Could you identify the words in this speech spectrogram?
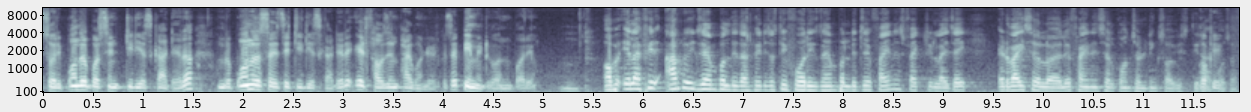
sorry पन्ध्र पर्सेन्ट टिडिएस काटेर हाम्रो पन्ध्र सय चाहिँ टिडिएस काटेर एट थाउजन्ड फाइभ हन्ड्रेडको चाहिँ पेमेन्ट गर्नु पऱ्यो अब यसलाई फेरि अर्को इक्जाम्पल दिँदाखेरि जस्तै फर इक्जाम्पलले चाहिँ फाइनेन्स फ्याक्ट्रीलाई चाहिँ एडभाइसर लयले फाइनेन्सियल कन्सल्टिङ सर्भिस दिइरहेको छ।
